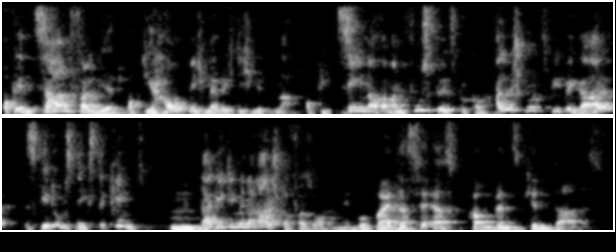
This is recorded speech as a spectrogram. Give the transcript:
ob ihr einen Zahn verliert, ob die Haut nicht mehr richtig mitmacht, ob die Zähne auf einmal einen Fußpilz bekommen, alles schnurzpiep egal, es geht ums nächste Kind. Mhm. Da geht die Mineralstoffversorgung hin. Wobei das ja erst kommt, wenn das Kind da ist.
